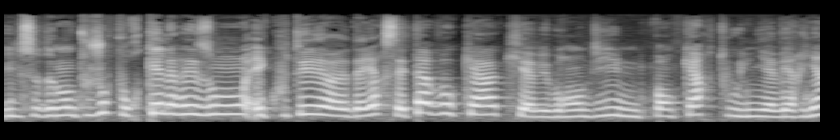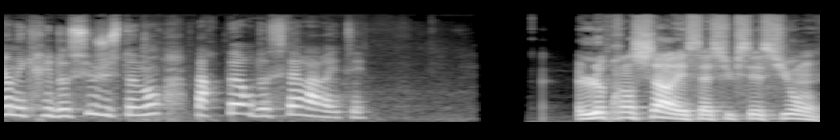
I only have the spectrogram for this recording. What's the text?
Il se demande toujours pour quelles raisons. Écoutez euh, d'ailleurs cet avocat qui avait brandi une pancarte où il n'y avait rien écrit dessus, justement par peur de se faire arrêter. Le prince Charles et sa succession.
